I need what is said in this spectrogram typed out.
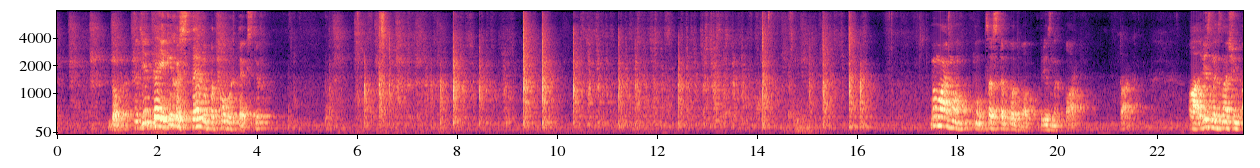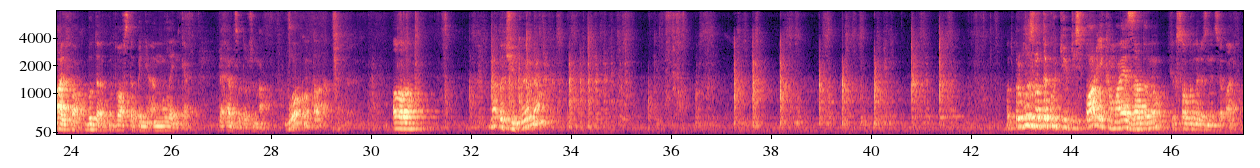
Добре. Тоді для якихось t випадкових текстів. Ми маємо, ну, це степо 2 різних пар. Так. А різних значень альфа буде 2 в степені n маленьке, де n це довжина блоку. так. О, ми очікуємо. От приблизно таку кількість пар, яка має задану фіксовану різницю альфа.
